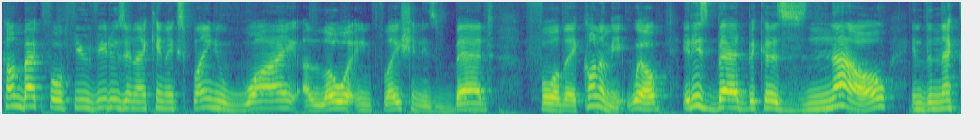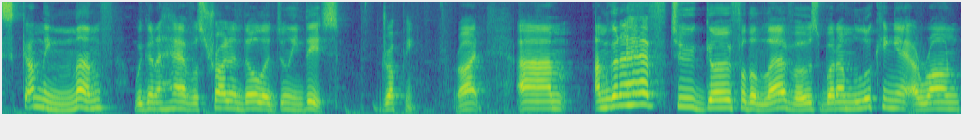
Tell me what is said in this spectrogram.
come back for a few videos and i can explain you why a lower inflation is bad for the economy. Well it is bad because now in the next coming month we're going to have australian dollar doing this dropping right? Um, i'm going to have to go for the levels but i'm looking at around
